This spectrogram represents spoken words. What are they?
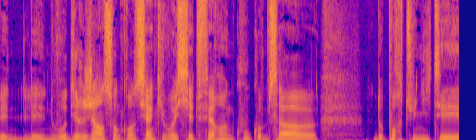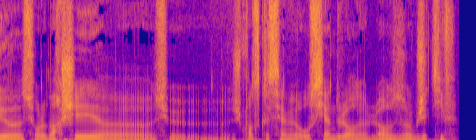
les, nouveaux dirigeants sont conscients qu'ils vont essayer de faire un coup comme ça euh, d'opportunité sur le marché. je pense que c'est aussi un de leurs objectifs.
